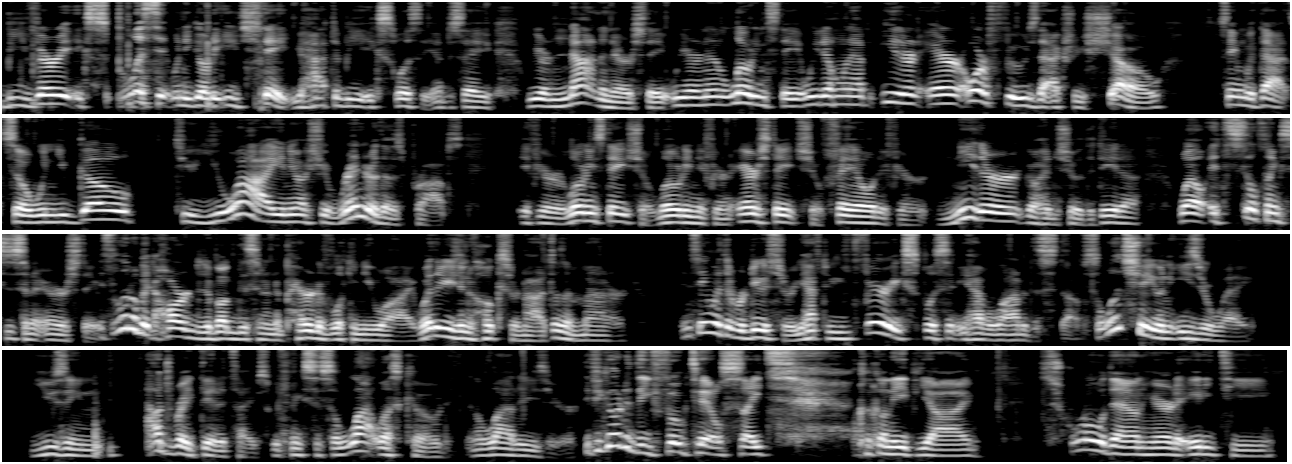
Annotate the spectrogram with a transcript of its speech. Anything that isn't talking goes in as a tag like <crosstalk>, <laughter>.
be very explicit when you go to each state. You have to be explicit. You have to say, we are not in an error state. We are in a loading state. We don't have either an error or foods to actually show. Same with that. So when you go to UI and you actually render those props, if you're loading state, show loading. If you're in error state, show failed. If you're neither, go ahead and show the data. Well, it still thinks it's in an error state. It's a little bit hard to debug this in an imperative looking UI. Whether you're using hooks or not, it doesn't matter. And same with the reducer. You have to be very explicit you have a lot of this stuff. So let's show you an easier way using algebraic data types, which makes this a lot less code and a lot easier. If you go to the Folktale site, click on the API, scroll down here to ADT,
